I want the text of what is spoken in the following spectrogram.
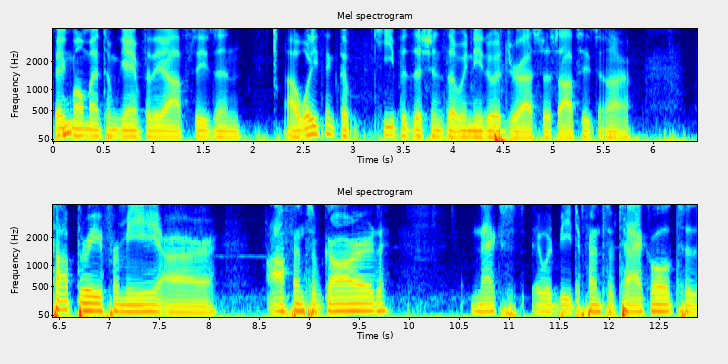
Big Mhm. momentum game for the offseason. Uh, what do you think the key positions that we need to address this offseason are? Top three for me are offensive guard. Next, it would be defensive tackle to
